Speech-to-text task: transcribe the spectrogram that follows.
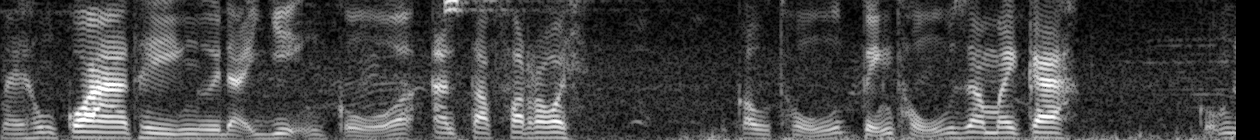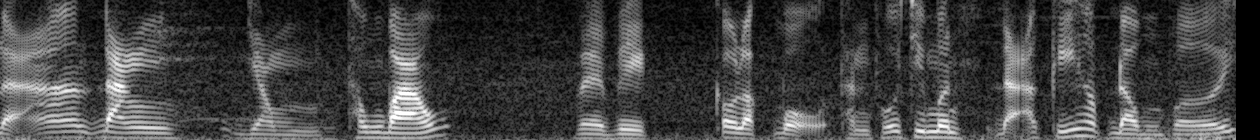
Ngày hôm qua thì người đại diện của Antafaroy, cầu thủ tuyển thủ Jamaica cũng đã đăng dòng thông báo về việc câu lạc bộ Thành phố Hồ Chí Minh đã ký hợp đồng với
